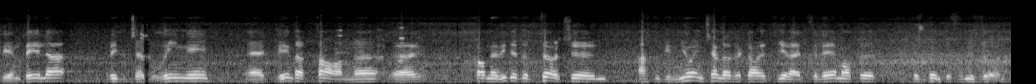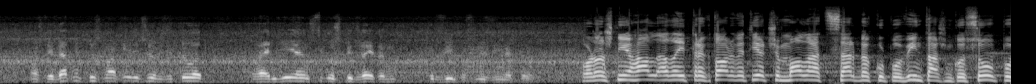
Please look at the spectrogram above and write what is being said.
klientela, rritet qarkullimi, klientët tanë ka me vite të tërë që as nuk i njohin qendrat tregtare tjera, e lëre më të shkojnë të furnizohen. është i vetëmi Plus Marketi që vizitohet dhe ndjehen sikur shpi t'veten kur vijnë të furnizohen te. Por është një hall edhe i tregtarëve tjerë që mallrat serbe kur po vijnë tash në Kosovë, po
